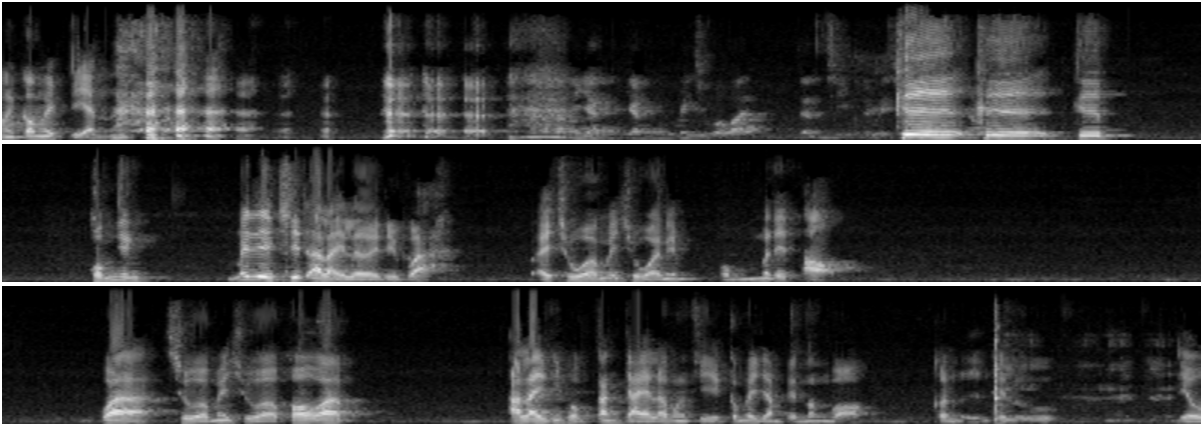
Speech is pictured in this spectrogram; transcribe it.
มันก็ไม่เปลี่ยนตอ นี้ยังยังไม่ชัวร์ว่าจะชิงหรือไม่ชิงคือคือคือผมยังไม่ได้คิดอะไรเลยดีกว่า ไอ้ชัวร์ไม่ชัวร์นี่ผมไม่ได้ตอบ ว่าชัวร์ไม่ชัวร์เพราะว่าอะไรที่ผมตั้งใจแล้วบางทีก็ไม่จำเป็นต้องบอกคนอื่นให้รู้ เดี๋ยว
